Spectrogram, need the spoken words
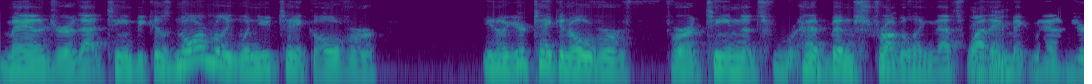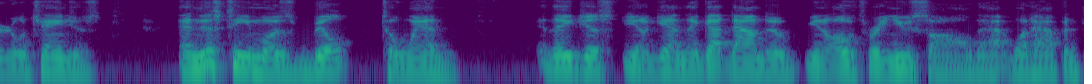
manager of that team because normally when you take over, you know, you're taking over for a team that's had been struggling. That's why mm-hmm. they make managerial changes. And this team was built to win. They just, you know, again, they got down to, you know, 03 and you saw all that, what happened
